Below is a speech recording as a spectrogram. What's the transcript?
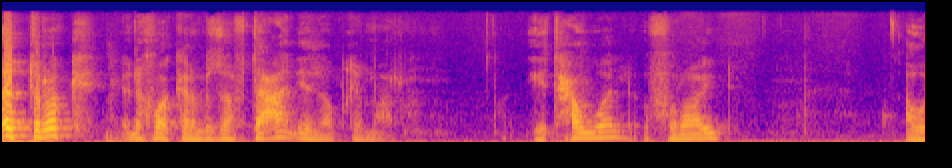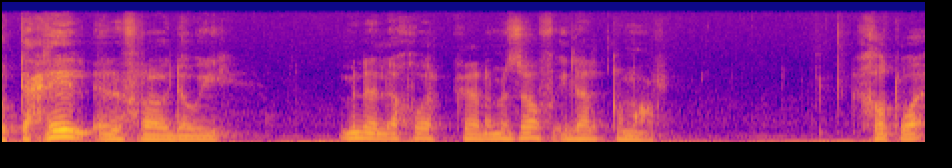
اترك الإخوة كرامازوف تعال إلى القمار. يتحول فرويد أو التحليل الفرويدي من الإخوة كرامازوف إلى القمار. خطوة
